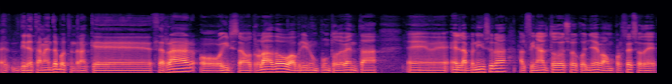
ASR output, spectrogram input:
eh, directamente pues tendrán que cerrar o irse a otro lado o abrir un punto de venta eh, en la península, al final todo eso conlleva un proceso de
